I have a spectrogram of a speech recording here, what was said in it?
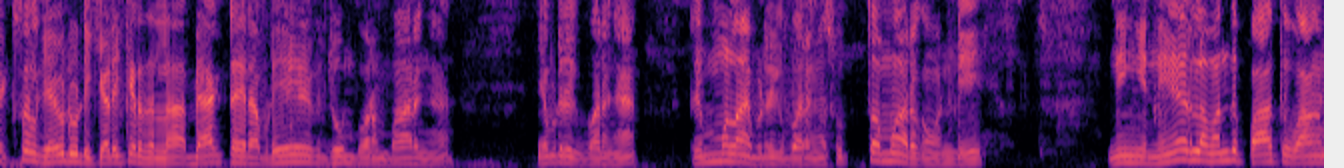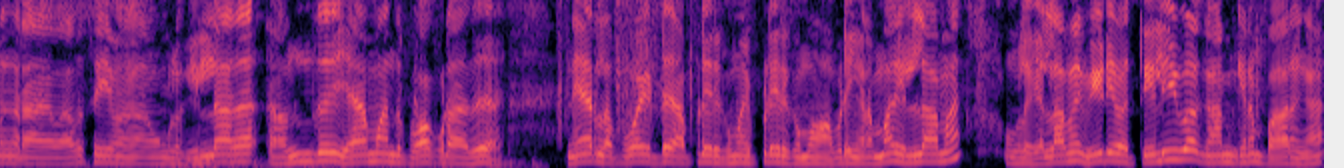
axle heavy duty கிடைக்கிறதில்ல. பேக் டயர் அப்படியே ஜூம் போகிறேன் பாருங்கள் எப்படி இருக்குது பாருங்கள் ட்ரிம்மெல்லாம் எப்படி இருக்குது பாருங்கள் சுத்தமாக இருக்கும் வண்டி. நீங்கள் நேரில் வந்து பார்த்து வாங்கணுங்கிற அவசியம் உங்களுக்கு இல்லாத வந்து ஏமாந்து போகக்கூடாது. நேரில் போயிட்டு அப்படி இருக்குமோ இப்படி இருக்குமோ அப்படிங்கிற மாதிரி இல்லாமல் உங்களுக்கு எல்லாமே வீடியோவை தெளிவாக காமிக்கிறேன் பாருங்கள்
